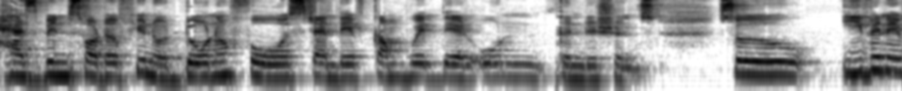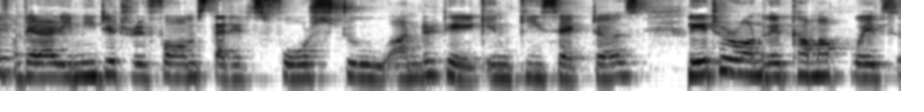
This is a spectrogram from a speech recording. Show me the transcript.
has been sort of, you know, donor forced and they've come with their own conditions. So even if there are immediate reforms that it's forced to undertake in key sectors, later on they'll come up with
